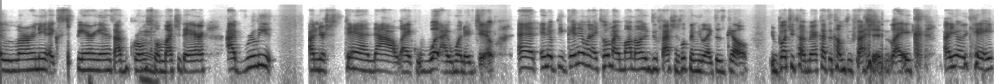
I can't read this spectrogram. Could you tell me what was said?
a learning experience i've grown mm. so much there i've really understand now like what I want to do. And in the beginning, when I told my mom I want to do fashion, she looked at me like this girl, you brought you to America to come do fashion. like, are you okay?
